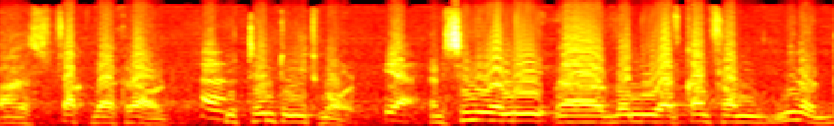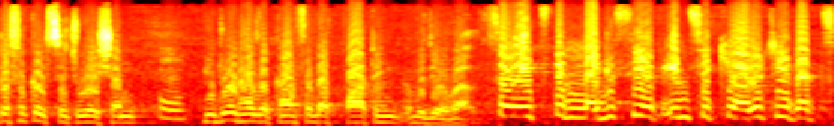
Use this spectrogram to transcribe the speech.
uh, struck background, you tend to eat more. Yeah. And similarly, uh, when you have come from, you know, difficult situation, you don't have the comfort of parting with your wealth. So it's the legacy of insecurity that's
